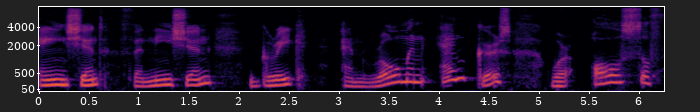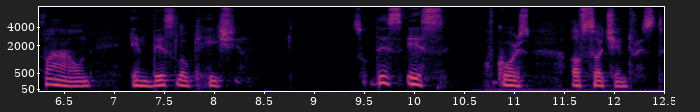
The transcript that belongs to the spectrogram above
ancient Phoenician, Greek, and Roman anchors were also found in this location. So, this is, of course, of such interest.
